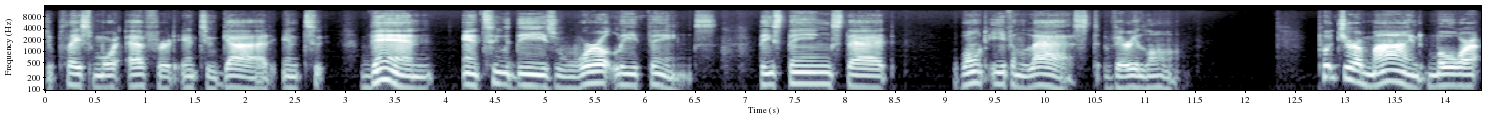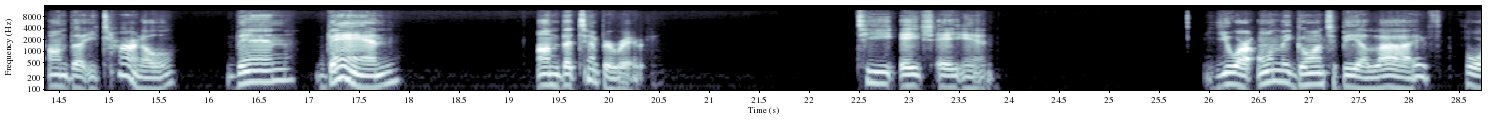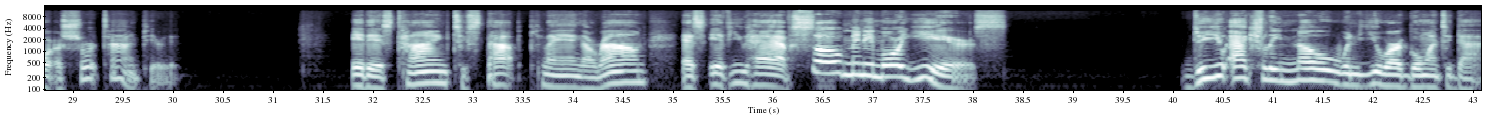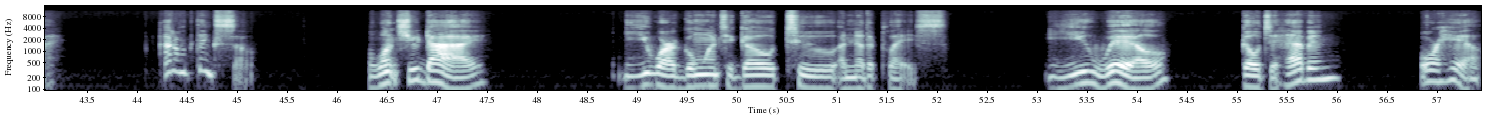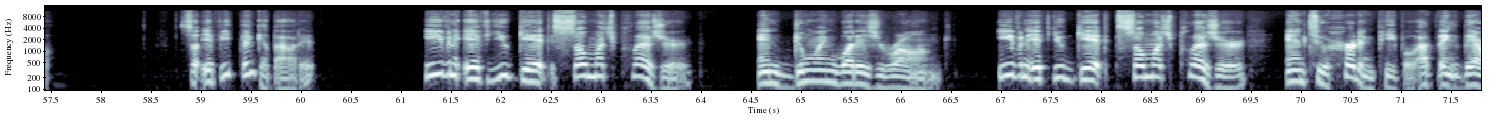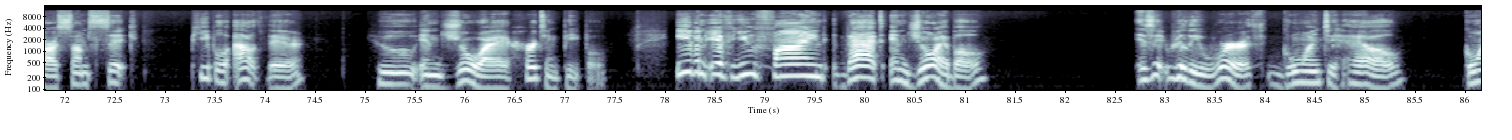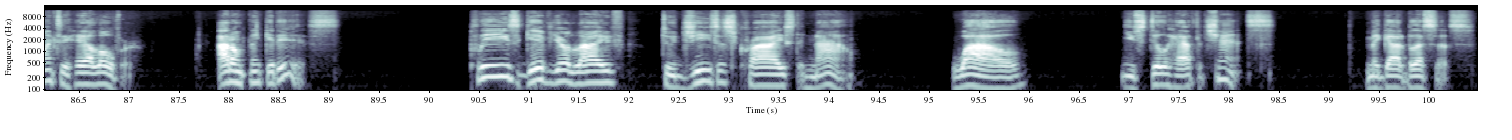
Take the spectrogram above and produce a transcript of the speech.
to place more effort into God into than into these worldly things, these things that won't even last very long. Put your mind more on the eternal than than on the temporary. T-H-A-N. You are only going to be alive for a short time period. It is time to stop playing around as if you have so many more years. Do you actually know when you are going to die? I don't think so. Once you die, you are going to go to another place. You will go to heaven or hell. So if you think about it, even if you get so much pleasure in doing what is wrong, even if you get so much pleasure into hurting people, I think there are some sick people out there who enjoy hurting people. Even if you find that enjoyable, is it really worth going to hell, going to hell over? I don't think it is. Please give your life to Jesus Christ now while you still have the chance. May God bless us.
